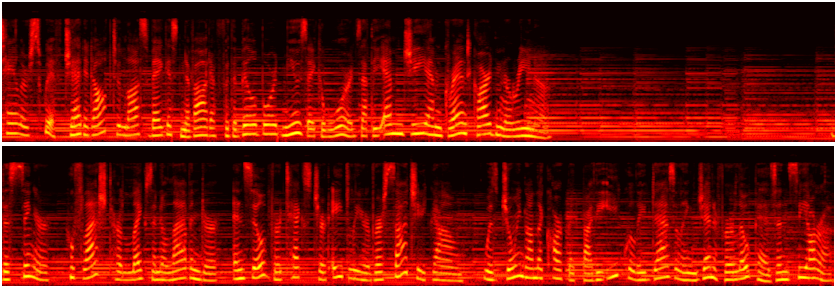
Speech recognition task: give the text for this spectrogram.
Taylor Swift jetted off to Las Vegas, Nevada for the Billboard Music Awards at the MGM Grand Garden Arena. The singer, who flashed her legs in a lavender and silver textured Atelier Versace gown, was joined on the carpet by the equally dazzling Jennifer Lopez and Ciara.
